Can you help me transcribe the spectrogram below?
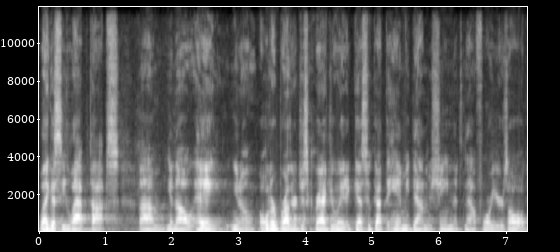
Legacy laptops, um, you know, hey, you know, older brother just graduated, guess who got the hand-me-down machine that's now four years old?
